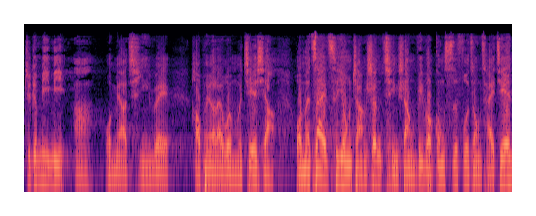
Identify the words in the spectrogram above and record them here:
这个秘密啊，我们要请一位好朋友来为我们揭晓。我们再次用掌声请上 vivo 公司副总裁兼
